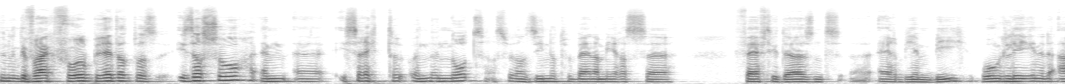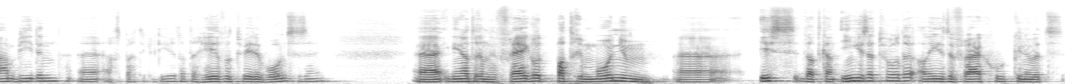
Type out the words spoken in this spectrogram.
Toen ik de vraag voorbereid had, was, is dat zo? En uh, is er echt een, nood, als we dan zien dat we bijna meer dan 50.000 uh, Airbnb-woongelegenheden aanbieden als particulier, dat er heel veel tweede woonsten zijn. Ik denk dat er een vrij groot patrimonium is dat kan ingezet worden, alleen is de vraag hoe kunnen we het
